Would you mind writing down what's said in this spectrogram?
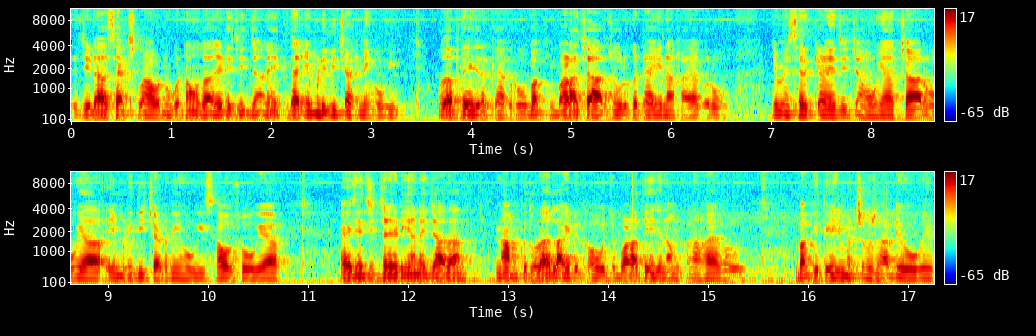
ਜਿਹੜਾ ਸੈਕਸ ਪਾਵਰ ਨੂੰ ਘਟਾਉਂਦਾ ਜਿਹੜੀ ਚੀਜ਼ਾਂ ਨੇ, ਇੱਕ ਤਾਂ ਇਮਲੀ ਦੀ ਚਟਨੀ ਹੋ ਗਈ, ਉਹਦਾ ਪਰਹੇਜ਼ ਰੱਖਿਆ ਕਰੋ। ਬਾਕੀ ਬਾਹਲਾ ਚਾਰ ਚੂਰ ਕਟਾਈ ਨਾ ਖਾਇਆ ਕਰੋ। ਜਿਵੇਂ ਸਿਰਕੇ ਵਾਲੀਆਂ ਚੀਜ਼ਾਂ ਹੋ ਗਈਆਂ, ਚਾਰ ਹੋ ਗਿਆ, ਇਮਲੀ ਦੀ ਚਟਨੀ ਹੋ ਗਈ ਸੌਸ ਹੋ ਗਿਆ। ਇਹੋ ਜਿਹੀਆਂ ਚੀਜ਼ਾਂ ਜਿਹੜੀਆਂ ਨੇ ਜ਼ਿਆਦਾ ਨਮਕ ਥੋੜ੍ਹਾ ਲਾਈਟ ਖਾਓ ਜੇ ਬਾਹਲਾ ਤੇਜ਼ ਨਮਕ ਨਾ ਖਾਇਆ ਕਰੋ। ਬਾਕੀ ਤੇਜ਼ ਮਿਰਚ ਮਸਾਲੇ ਹੋ ਗਏ।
